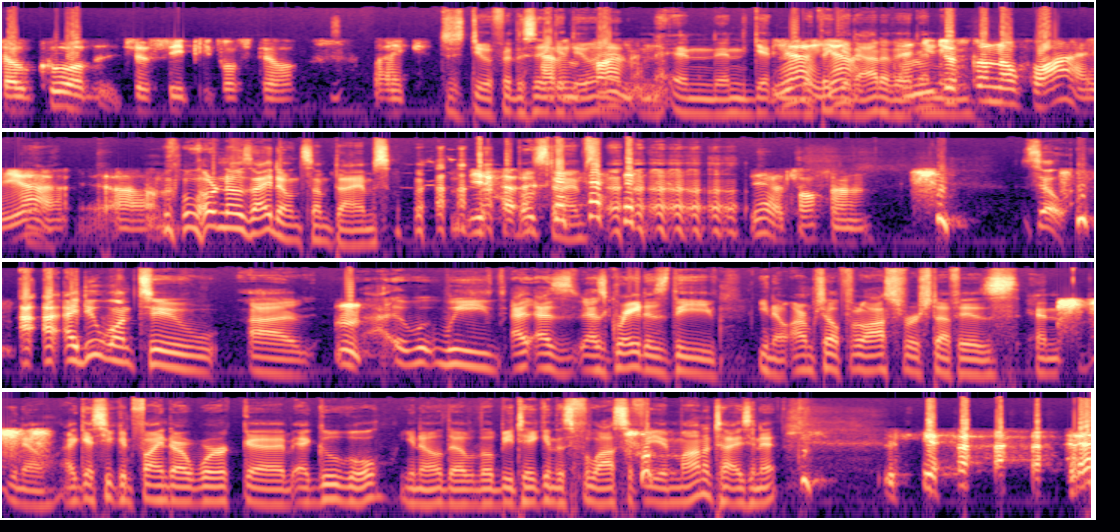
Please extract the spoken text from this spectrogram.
so cool to see people still like Just do it for the sake of doing fun it and, and- and, getting yeah what they yeah, get out of it. and I you mean, just don't know why. Yeah, um, Lord knows I don't sometimes. yeah, Most times. yeah, it's awesome. So I, I- do want to. Uh, Mm. We as as great as the you know arm shelf philosopher stuff is, and you know I guess you can find our work uh, at Google. You know they'll they'll be taking this philosophy and monetizing it. yeah,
